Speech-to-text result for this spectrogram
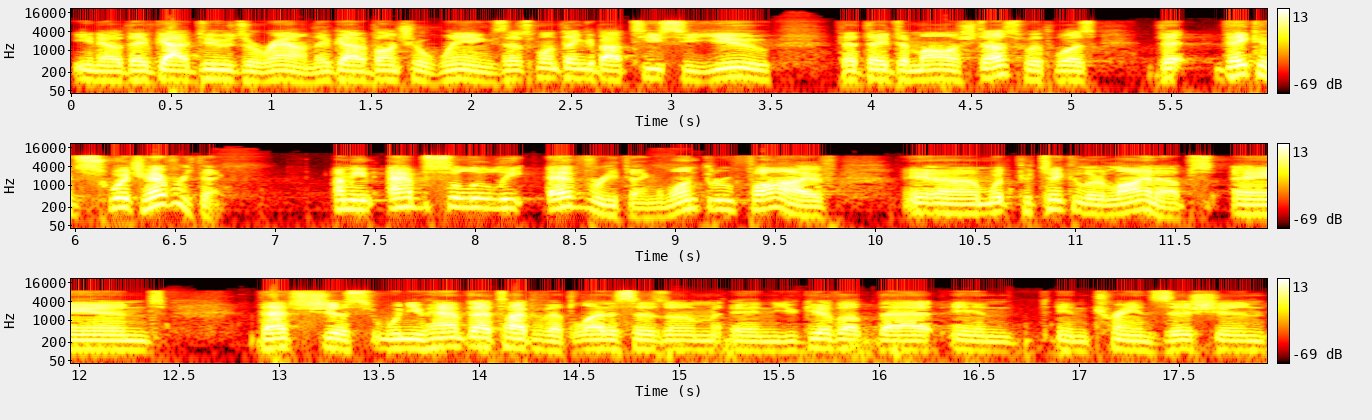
you know, they've got dudes around. They've got a bunch of wings. That's one thing about TCU that they demolished us with was that they could switch everything. I mean, absolutely everything, one through five, um, with particular lineups. And that's just when you have that type of athleticism and you give up that in in transition.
